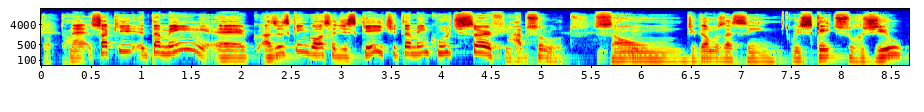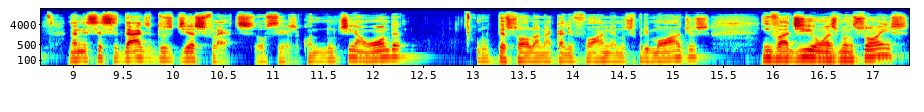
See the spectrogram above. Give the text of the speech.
Total. Né? Só que também, é, às vezes, quem gosta de skate também curte surf. Absoluto. São, digamos assim, o skate surgiu na necessidade dos dias flats. Ou seja, quando não tinha onda, o pessoal lá na Califórnia, nos primórdios, invadiam as mansões,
